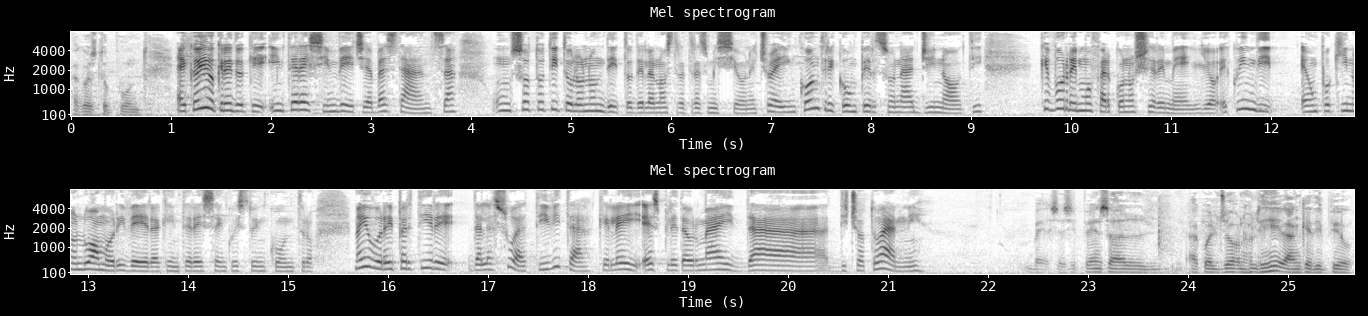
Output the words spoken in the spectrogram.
a questo punto. Ecco, io credo che interessi invece abbastanza un sottotitolo non detto della nostra trasmissione, cioè incontri con personaggi noti che vorremmo far conoscere meglio e quindi è un pochino l'uomo Rivera che interessa in questo incontro, ma io vorrei partire dalla sua attività che lei espleta ormai da 18 anni. Beh, se si pensa al- a quel giorno lì, anche di più.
